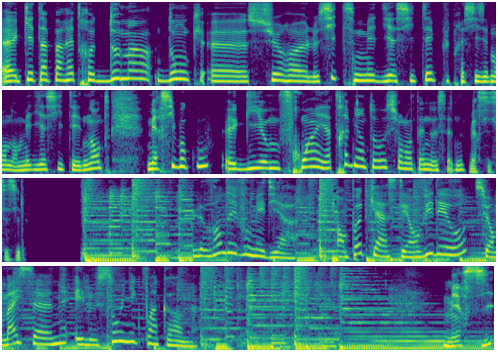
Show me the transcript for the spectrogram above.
euh, qui est à paraître demain donc euh, sur le site Médiacité, plus précisément dans Médiacité Nantes. Merci beaucoup Guillaume Froin et à très bientôt sur l'antenne de scène. Merci Cécile. Le rendez-vous média en podcast et en vidéo sur myson et le sonunique.com. Merci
